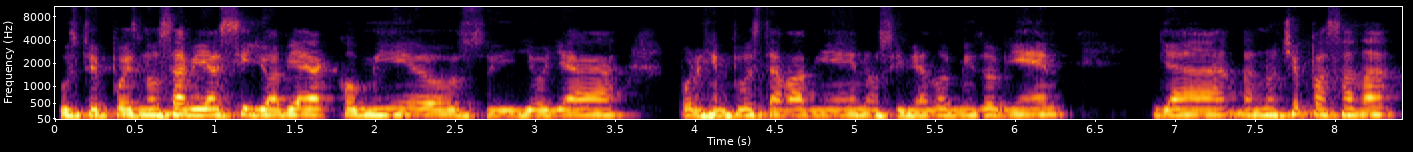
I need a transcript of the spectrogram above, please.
usted pues no sabía si yo había comido, si yo ya, por ejemplo, estaba bien o si había dormido bien. Ya la noche pasada,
